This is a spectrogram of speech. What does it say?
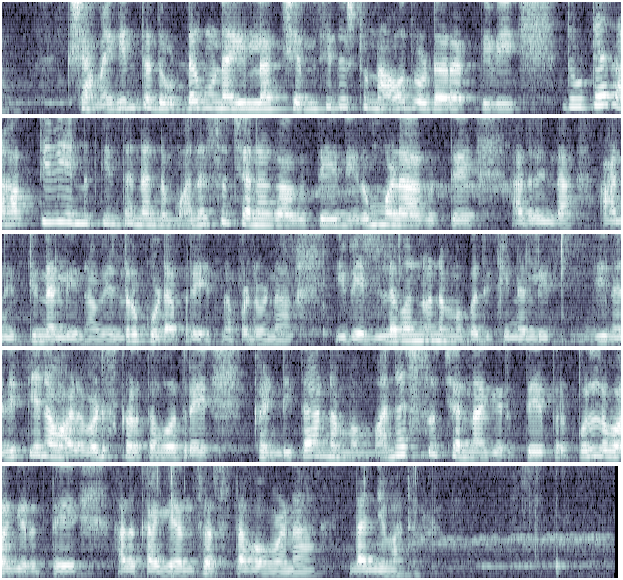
ಕ್ಷಮೆಗಿಂತ ದೊಡ್ಡ ಗುಣ ಇಲ್ಲ, ಕ್ಷಮಿಸಿದಷ್ಟು ನಾವು ದೊಡ್ಡರಾಗ್ತೀವಿ ದೊಡ್ಡರಾಗ್ತೀವಿ ಅನ್ನೋದಕ್ಕಿಂತ ನನ್ನ ಮನಸ್ಸು ಚೆನ್ನಾಗಾಗುತ್ತೆ, ನಿರ್ಮಳ ಆಗುತ್ತೆ. ಅದರಿಂದ ಆ ನಿಟ್ಟಿನಲ್ಲಿ ನಾವೆಲ್ಲರೂ ಕೂಡ ಪ್ರಯತ್ನ ಪಡೋಣ. ಇವೆಲ್ಲವನ್ನು ನಮ್ಮ ಬದುಕಿನಲ್ಲಿ ದಿನನಿತ್ಯ ನಾವು ಅಳವಡಿಸ್ಕೊಳ್ತಾ ಹೋದರೆ ಖಂಡಿತ ನಮ್ಮ ಮನಸ್ಸು ಚೆನ್ನಾಗಿರುತ್ತೆ, ಪ್ರಫುಲ್ಲವಾಗಿರುತ್ತೆ. ಅದಕ್ಕಾಗಿ ಅನುಸರಿಸ್ತಾ ಹೋಗೋಣ. ಧನ್ಯವಾದಗಳು.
